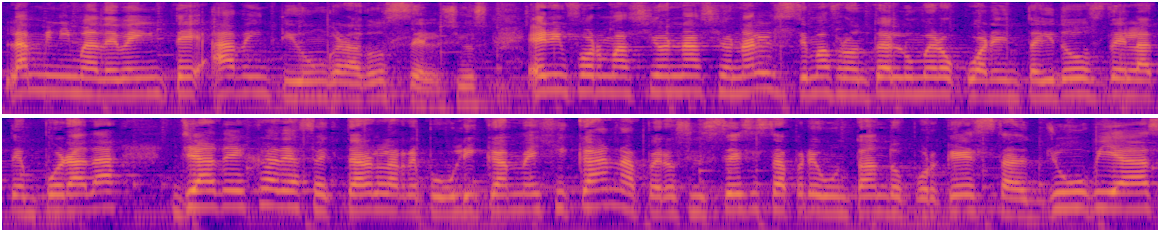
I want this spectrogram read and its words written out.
la mínima de 20 a 21 grados Celsius. En información nacional, el sistema frontal número 42 de la temporada ya deja de afectar a la República Mexicana, pero si usted se está preguntando por qué estas lluvias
